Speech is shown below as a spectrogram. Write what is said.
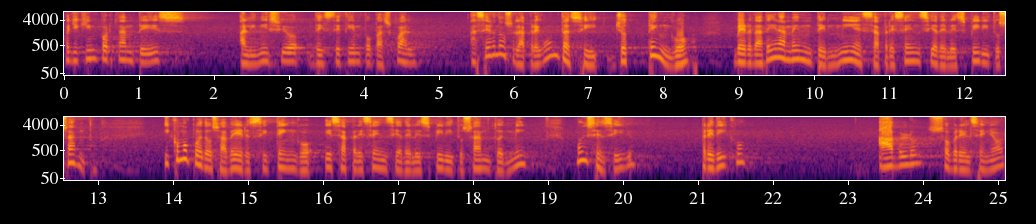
Oye, qué importante es al inicio de este tiempo pascual hacernos la pregunta si yo tengo verdaderamente en mí esa presencia del Espíritu Santo. ¿Y cómo puedo saber si tengo esa presencia del Espíritu Santo en mí? Muy sencillo. Predico, hablo sobre el Señor.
